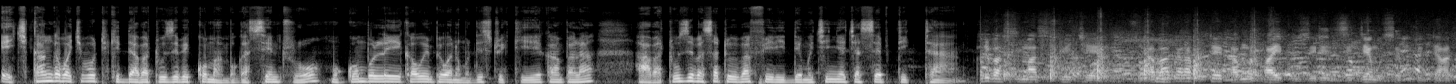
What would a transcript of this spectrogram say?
ekikangabwa kibuutikidde abatuuze b'ekkomambuga central mu ggombolola y'ekawempe wano mu disitulikiti y'e kampala. Abatuuze basatu bwe bafiiridde mu kinnya kya septic tank. Basima swiki nga baagala kuteekamu pipe ziri zijje mu septic tank.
